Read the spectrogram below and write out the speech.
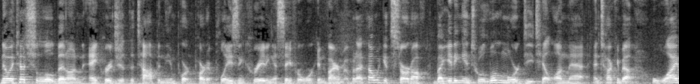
Now, I touched a little bit on anchorage at the top and the important part it plays in creating a safer work environment, but I thought we could start off by getting into a little more detail on that and talking about why,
